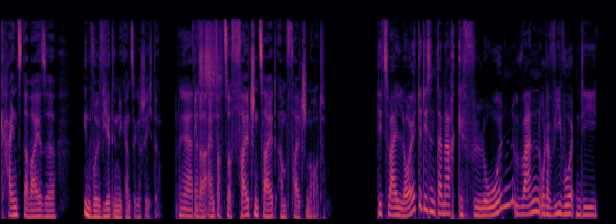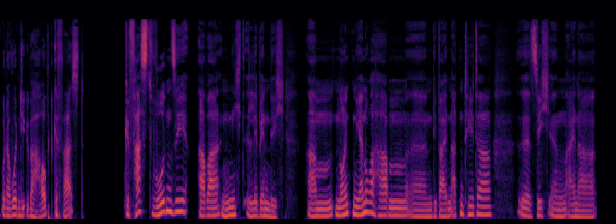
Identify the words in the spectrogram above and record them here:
keinster Weise involviert in die ganze Geschichte. Ja, die war einfach zur falschen Zeit am falschen Ort. Die zwei Leute, die sind danach geflohen. Wann oder wie wurden die oder wurden die überhaupt gefasst? Gefasst wurden sie, aber nicht lebendig. Am 9. Januar haben äh, die beiden Attentäter äh, sich in einer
